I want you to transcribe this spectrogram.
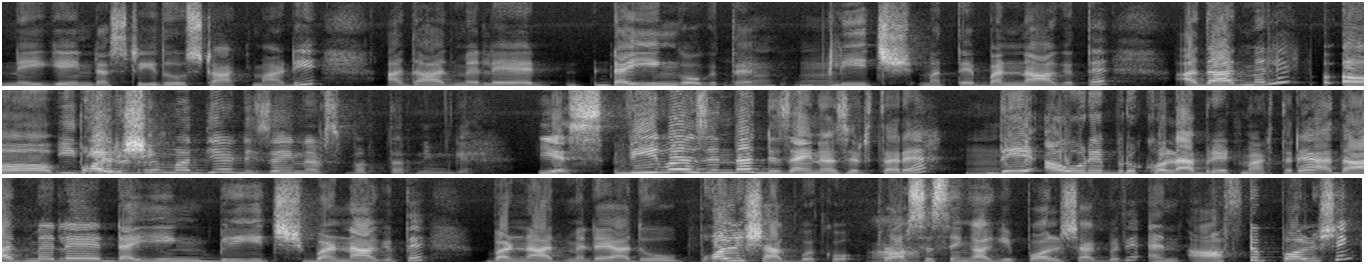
ನೇಯ್ಗೆ ಇಂಡಸ್ಟ್ರಿ ಇದು ಸ್ಟಾರ್ಟ್ ಮಾಡಿ ಅದಾದಮೇಲೆ ಡೈಯಿಂಗ್ ಹೋಗುತ್ತೆ ಬ್ಲೀಚ್ ಮತ್ತೆ ಬಣ್ಣ ಆಗುತ್ತೆ ಅದಾದಮೇಲೆ ಮಧ್ಯ ಡಿಸೈನರ್ಸ್ ಬರ್ತಾರೆ ನಿಮ್ಗೆ. ಎಸ್ ವೀವರ್ಸ್ ಇಂದ ಡಿಸೈನರ್ಸ್ ಇರ್ತಾರೆ. ದೇ ಅವರಿಬ್ರು ಕೊಲಾಬ್ರೇಟ್ ಮಾಡ್ತಾರೆ. ಅದಾದ್ಮೇಲೆ ಡೈಯಿಂಗ್ ಬ್ಲೀಚ್ ಬಣ್ಣ ಆಗುತ್ತೆ. ಬಣ್ಣ ಆದ್ಮೇಲೆ ಅದು ಪಾಲಿಶ್ ಆಗಬೇಕು. ಪ್ರಾಸೆಸಿಂಗ್ ಆಗಿ ಪಾಲಿಶ್ ಆಗಬೇಕು. And after polishing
